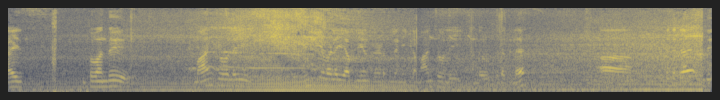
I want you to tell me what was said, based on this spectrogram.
கைஸ் இப்போ வந்து மாஞ்சோலை வலை அப்படின்ற இடத்துல நிற்கிற மாஞ்சோலை அந்த ஒரு இடத்துல கிட்டத்தட்ட இது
